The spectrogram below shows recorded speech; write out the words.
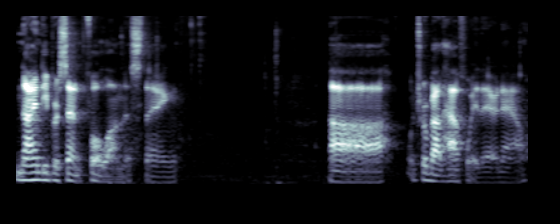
90% full on this thing, uh, which we're about halfway there now,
